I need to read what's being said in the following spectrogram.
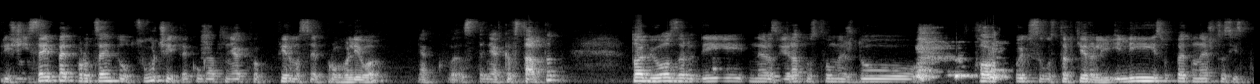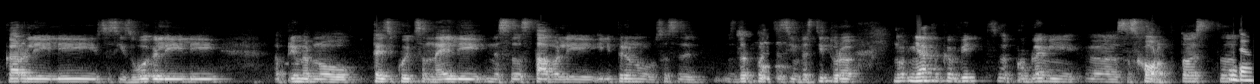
при 65% от случаите, когато някаква фирма се е провалила, някаква, някакъв стартъп, то е било заради неразбирателство между хората, които са го стартирали. Или съответно нещо са си изпокарали, или са си излъгали, или примерно тези, които са наели, не са ставали или примерно са се сдърпали с инвеститора, но някакъв вид проблеми а, с хората. Тоест, да.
